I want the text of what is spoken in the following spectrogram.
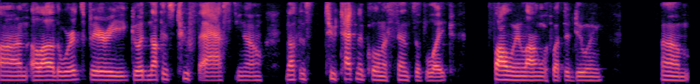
on a lot of the words very good. Nothing's too fast, you know. Nothing's too technical in a sense of like following along with what they're doing. Um,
